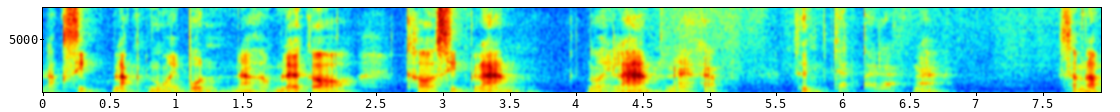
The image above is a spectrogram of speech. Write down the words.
หลักสิบหลักหน่วยบนนะครับ แล้วก็เข้าสิบล่างหน่วยล่างนะครับ ซึ่งจัดไปแล้วนะสำหรับ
